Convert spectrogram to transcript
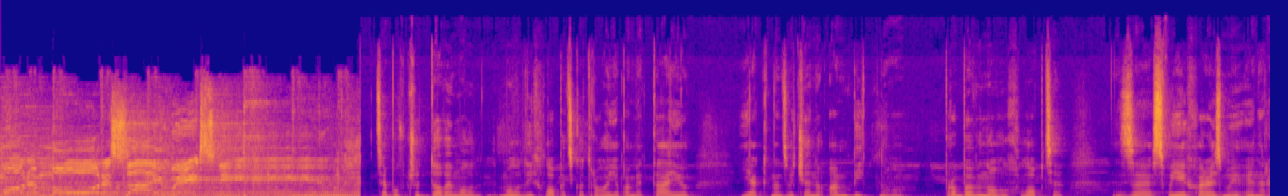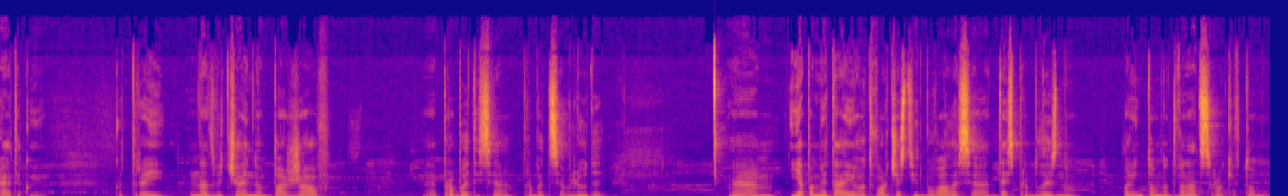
море, море зайвих слів. Це був чудовий молодий хлопець, котрого я пам'ятаю як надзвичайно амбітного, пробивного хлопця з своєю харизмою і енергетикою, котрий надзвичайно бажав е, пробитися, пробитися в люди. Ем, Я пам'ятаю, його творчість відбувалася десь приблизно орієнтовно 12 років тому.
